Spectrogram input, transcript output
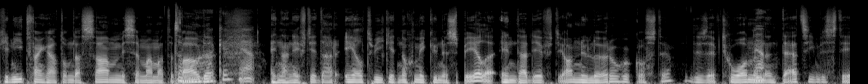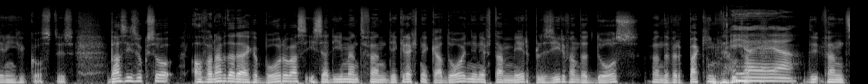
geniet van gehad om dat samen met zijn mama te, Te bouwen. maken, ja. En dan heeft hij daar heel het weekend nog mee kunnen spelen. En dat heeft ja, 0 euro gekost. Hè. Dus het heeft gewoon een, Ja. een tijdsinvestering gekost. Dus Bas is ook zo, al vanaf dat hij geboren was, is dat iemand van, die krijgt een cadeau en die heeft dan meer plezier van de doos, van de verpakking dan Ja, van, ja, die- van het Wat er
